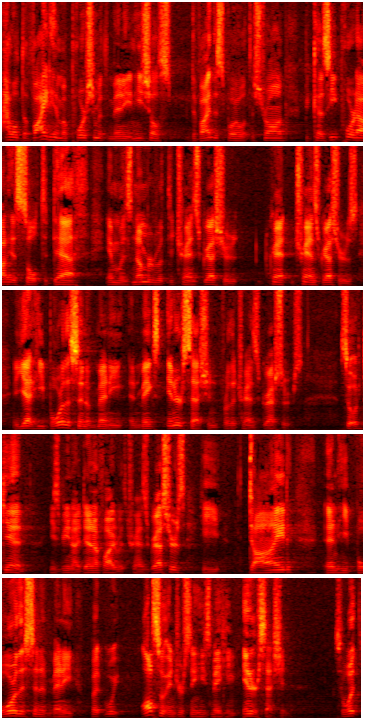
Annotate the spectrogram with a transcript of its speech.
I will divide him a portion with the many, and he shall divide the spoil with the strong, because he poured out his soul to death and was numbered with the transgressors. Transgressors, and yet he bore the sin of many and makes intercession for the transgressors. So again, he's being identified with transgressors. He died and he bore the sin of many. But we, also interesting, he's making intercession. So what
